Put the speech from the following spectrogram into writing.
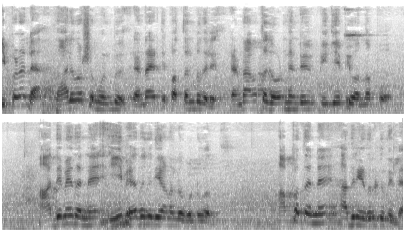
ഇപ്പോഴല്ല നാല് വർഷം മുൻപ് രണ്ടായിരത്തി പത്തൊൻപതിൽ രണ്ടാമത്തെ ഗവൺമെന്റ് ബി ജെ പി വന്നപ്പോൾ ആദ്യമേ തന്നെ ഈ ഭേദഗതിയാണല്ലോ കൊണ്ടുവന്നത്. അപ്പം തന്നെ അതിനെ എതിർക്കുന്നില്ല.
